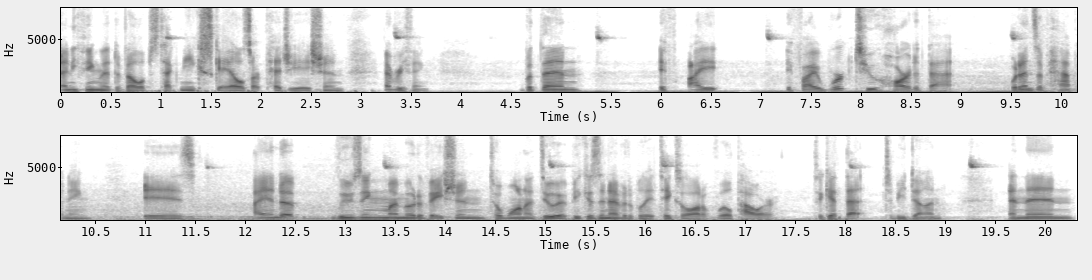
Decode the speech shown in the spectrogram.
anything that develops technique, scales, arpeggiation, everything. But then if I if I work too hard at that, what ends up happening is I end up losing my motivation to want to do it because inevitably it takes a lot of willpower to get that to be done. And then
